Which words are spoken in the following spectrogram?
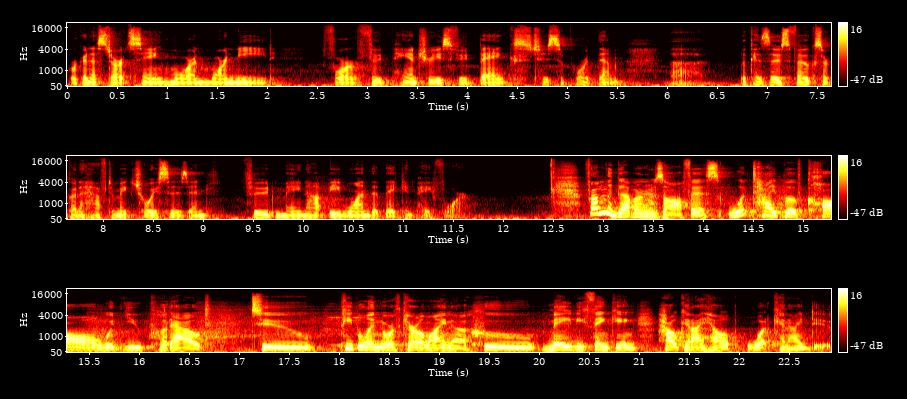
we're going to start seeing more and more need for food pantries, food banks to support them uh, because those folks are going to have to make choices and food may not be one that they can pay for. From the governor's office, what type of call would you put out to people in North Carolina who may be thinking, how can I help? What can I do?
